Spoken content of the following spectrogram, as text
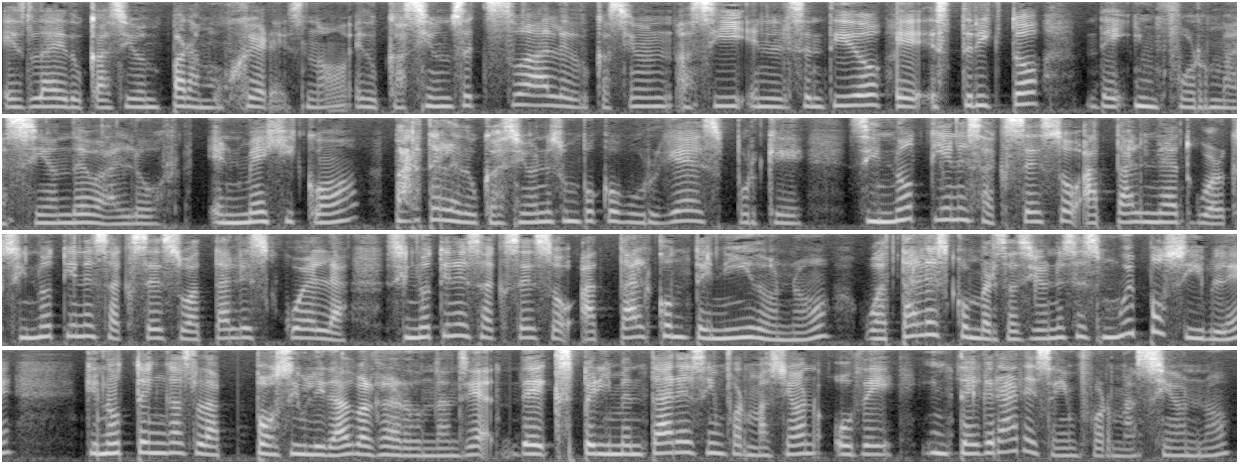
es la educación para mujeres, ¿no? Educación sexual, educación así, en el sentido eh, estricto de información de valor. En México, parte de la educación es un poco burgués, porque si no tienes acceso a tal network, si no tienes acceso a tal escuela, si no tienes acceso a tal contenido, ¿no? O a tales conversaciones, es muy posible que no tengas la posibilidad, valga la redundancia, de experimentar esa información o de integrar esa información, ¿no?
